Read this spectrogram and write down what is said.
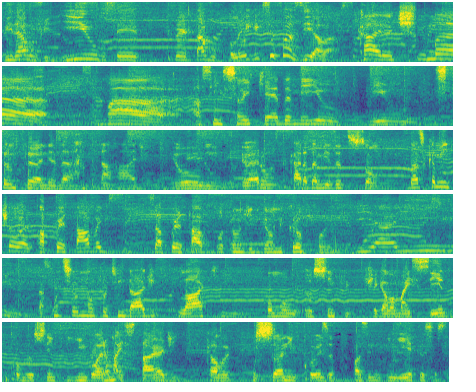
virava o vinil, você apertava o play, o que, que você fazia lá? Cara, eu tive uma, uma ascensão e queda meio, meio instantânea na, na rádio. Eu, eu era o cara da mesa de som. Basicamente eu apertava e desapertava o botão de ligar o microfone. E aí aconteceu uma oportunidade lá que como eu sempre chegava mais cedo, como eu sempre ia embora mais tarde, ficava fuçando em coisa, fazendo vinheta, essa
